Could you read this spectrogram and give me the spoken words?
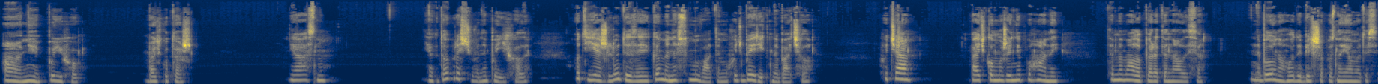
А, ні, поїхав. Батько теж. Ясно. Як добре, що вони поїхали. От є ж люди, за якими не сумуватиму, хоч би й рік не бачила. Хоча батько, може, й непоганий, та ми мало перетиналися. Не було нагоди більше познайомитись.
